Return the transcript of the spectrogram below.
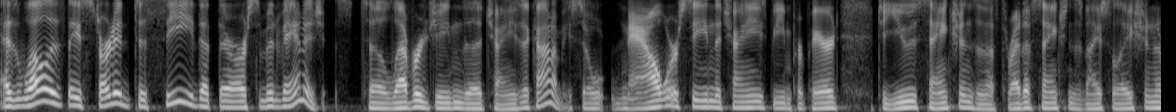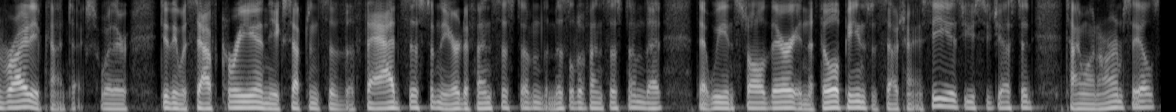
as well as they've started to see that there are some advantages to leveraging the Chinese economy. So now we're seeing the Chinese being prepared to use sanctions and the threat of sanctions and isolation in a variety of contexts, whether dealing with South Korea and the acceptance of the THAAD system, the air defense system, the missile defense system that, that we installed there, in the Philippines with South China Sea, as you suggested Taiwan arms sales.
